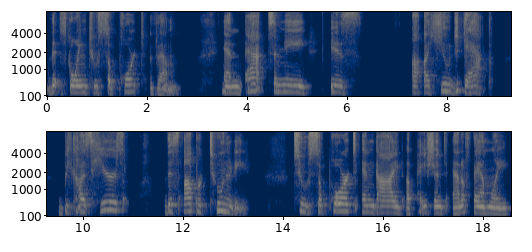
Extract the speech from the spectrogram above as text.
that's going to support them. Mm. And that to me is a, a huge gap because here's this opportunity to support and guide a patient and a family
